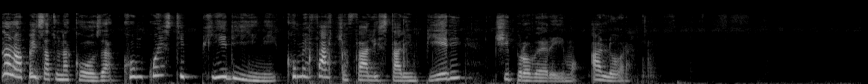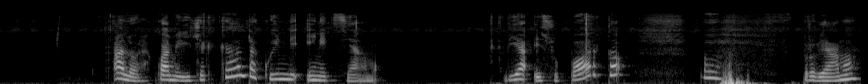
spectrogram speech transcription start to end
Non ho pensato una cosa. Con questi piedini come faccio a farli stare in piedi? Ci proveremo. Allora. Allora qua mi dice che calda quindi iniziamo. Via il supporto. Oh, proviamo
